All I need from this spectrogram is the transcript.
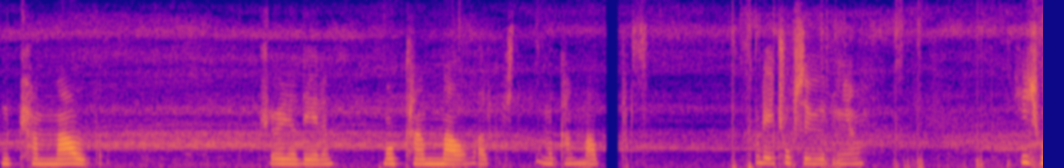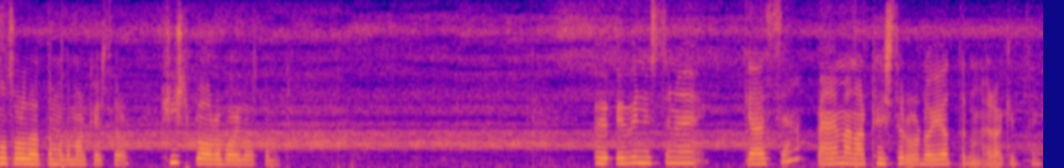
Mükemmeldi. Şöyle diyelim. Mükemmel arkadaşlar. Mükemmel. Burayı çok seviyorum ya. Hiç motorla atlamadım arkadaşlar. Hiçbir arabayla atlamadım. Ee, evin üstüne gelsin. Ben hemen arkadaşlar oraya atlarım merak etmeyin.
